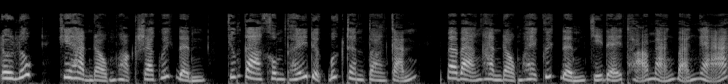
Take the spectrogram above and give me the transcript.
Đôi lúc, khi hành động hoặc ra quyết định, chúng ta không thấy được bức tranh toàn cảnh mà bạn hành động hay quyết định chỉ để thỏa mãn bản ngã.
